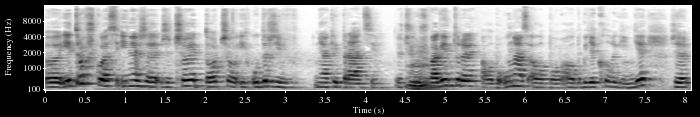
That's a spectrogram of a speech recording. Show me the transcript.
e, je trošku asi iné, že, že čo je to, čo ich udrží v nejakej práci. Že či mm-hmm. už v agentúre, alebo u nás, alebo, alebo kdekoľvek inde. Že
